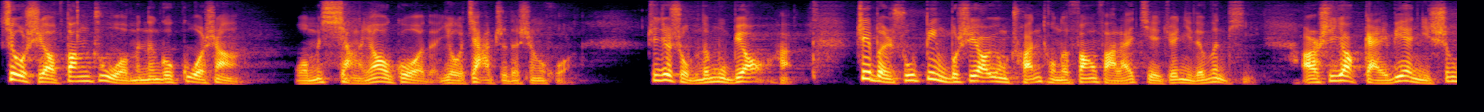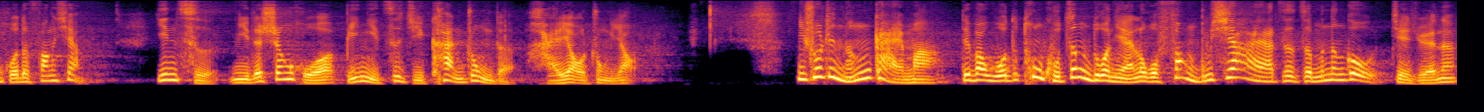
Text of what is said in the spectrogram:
就是要帮助我们能够过上我们想要过的有价值的生活，这就是我们的目标哈。这本书并不是要用传统的方法来解决你的问题。而是要改变你生活的方向，因此你的生活比你自己看重的还要重要。你说这能改吗？对吧？我的痛苦这么多年了，我放不下呀，这怎么能够解决呢？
